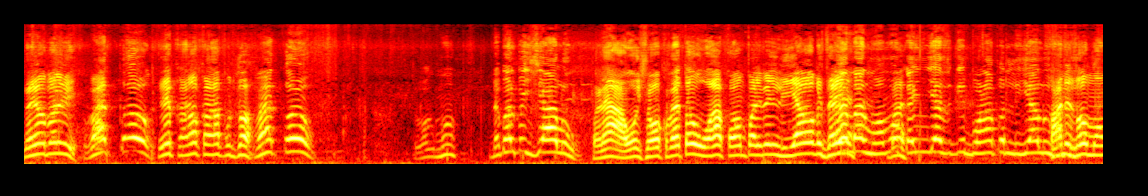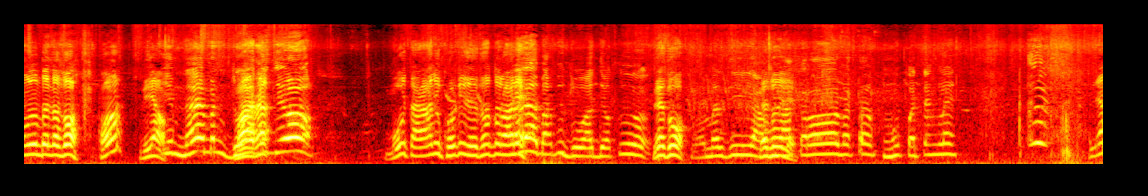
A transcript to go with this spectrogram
નહીં પડવી. વાત કહું? એ કરો કળા પૂછો. વાત કહું? તો ડબલ પૈસા આલું. પણ આ આવો શોખ વે તો આ કોમ પર લઈ આવો કે જઈ માર મોમો કઈ ગયા કે ભોણા પર લઈ આલું છું. જો મોમનું પેલા જો. હો? લઈ આવો. એમ નહીં મને જોવા તો દ્યો. હું તારાની ખોટી રહેતો તો રાડે. બાપુ જોવા દ્યો કે. લે જો. એમલજી આવું કરો નકર હું પતંગ લઈ લે.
